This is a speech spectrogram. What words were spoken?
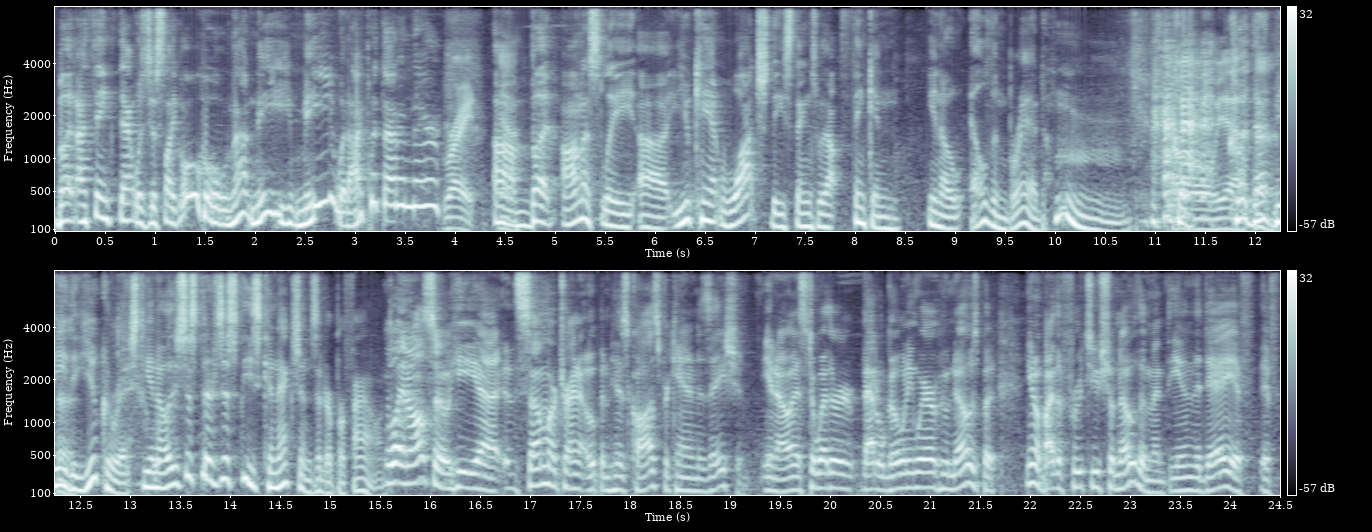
But I think that was just like, oh, not me. Me? Would I put that in there? Right, Um, yeah. But honestly, uh, you can't watch these things without thinking, you know, elven bread. Hmm. Oh yeah. Could that be the Eucharist? You know, it's just there's just these connections that are profound. Well, and also he, uh, some are trying to open his cause for canonization. You know, as to whether that will go anywhere, who knows? But you know, by the fruits you shall know them. At the end of the day, if if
